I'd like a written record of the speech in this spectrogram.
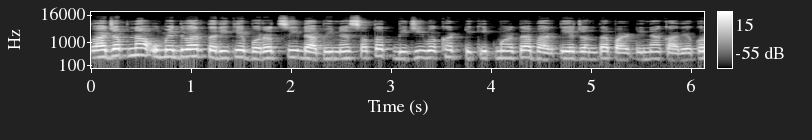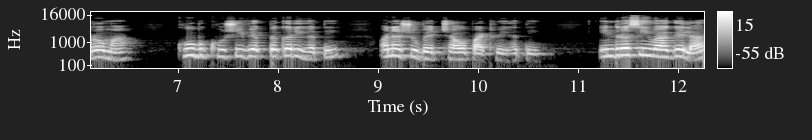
ભાજપના ઉમેદવાર તરીકે ભરતસિંહ ડાભીને સતત બીજી વખત ટિકિટ મળતા ભારતીય જનતા પાર્ટીના કાર્યકરોમાં ખૂબ ખુશી વ્યક્ત કરી હતી અને શુભેચ્છાઓ પાઠવી હતી. ઇન્દ્રસિંહ વાઘેલા,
